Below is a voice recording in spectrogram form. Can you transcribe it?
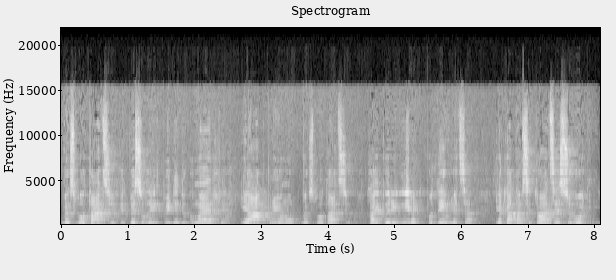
в експлуатацію, підписували відповідні документи, акт прийому в експлуатацію. Хай перевірять, подивляться, яка там ситуація сьогодні.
